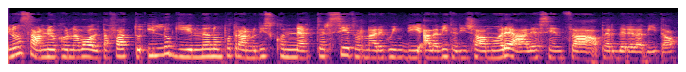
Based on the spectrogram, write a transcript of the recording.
non sanno che una volta fatto il login non potranno disconnettersi e tornare quindi alla vita diciamo reale senza perdere la vita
